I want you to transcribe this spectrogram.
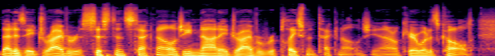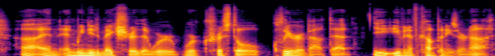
that is a driver assistance technology, not a driver replacement technology. And I don't care what it's called. Uh, and, and we need to make sure that we're, we're crystal clear about that even if companies are not.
